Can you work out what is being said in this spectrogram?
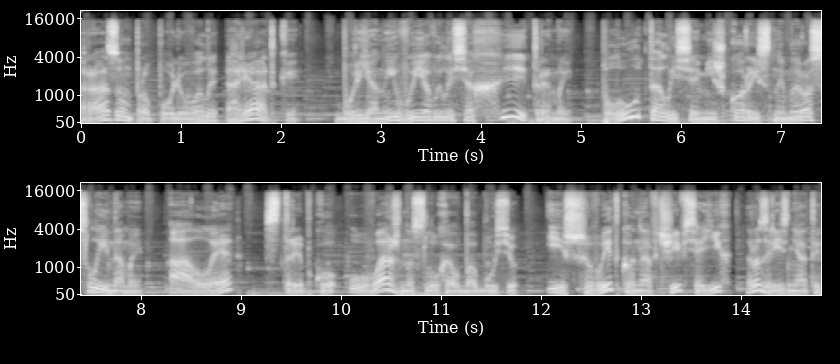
разом прополювали грядки. Бур'яни виявилися хитрими, плуталися між корисними рослинами, але Стрибко уважно слухав бабусю і швидко навчився їх розрізняти.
